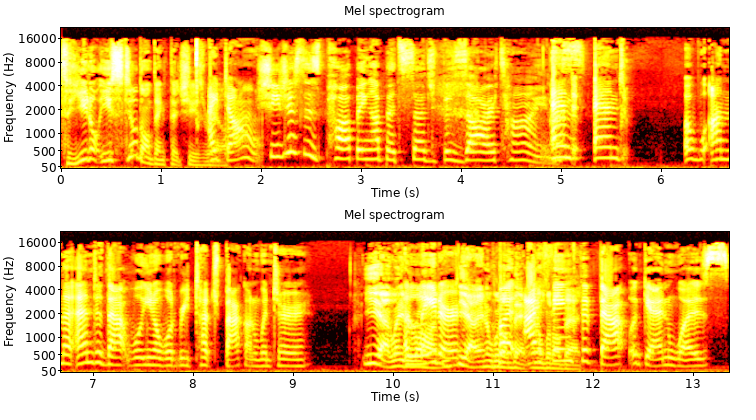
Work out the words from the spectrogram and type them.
So you don't, you still don't think that she's real? I don't. She just is popping up at such bizarre times. and and uh, on the end of that, we'll you know we'll retouch back on winter Yeah, later on. later. Yeah, in a little but bit. In I a little think bit. that that again was,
